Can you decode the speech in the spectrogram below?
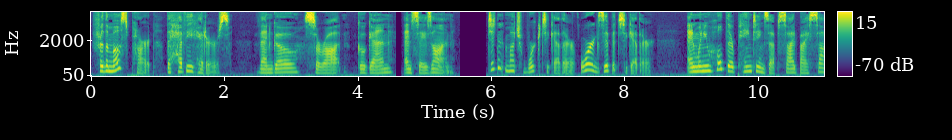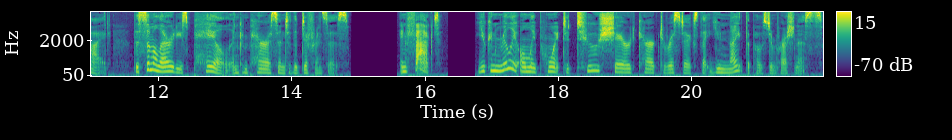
For the most part, the heavy hitters, Van Gogh, Seurat, Gauguin, and Cezanne, didn't much work together or exhibit together, and when you hold their paintings up side by side, the similarities pale in comparison to the differences. In fact, you can really only point to two shared characteristics that unite the Post Impressionists.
